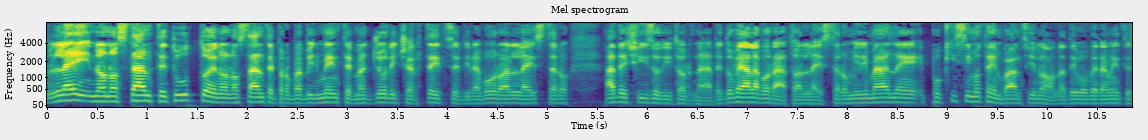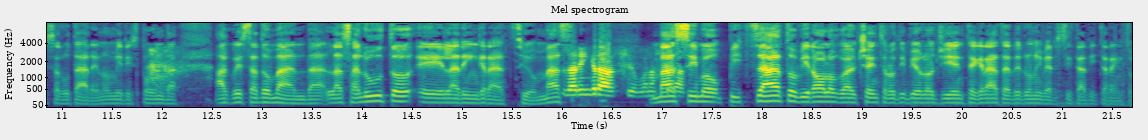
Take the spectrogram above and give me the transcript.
Lei, nonostante tutto e nonostante probabilmente maggiori certezze di lavoro all'estero, ha deciso di tornare. Dove ha lavorato all'estero? Mi rimane pochissimo tempo, anzi no, la devo veramente salutare, non mi risponda a questa domanda. La saluto e la ringrazio. Mass- la ringrazio, Massimo Pizzato, virologo al centro di biologia integrata dell'Università di Trento.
